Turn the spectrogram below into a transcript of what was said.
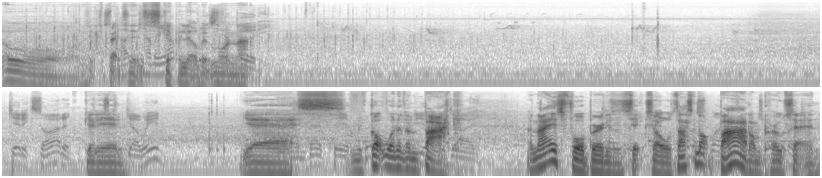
Oh, I was expecting it to skip up, a little bit more the than that. Get excited. Get This in. could Go in. And Yes. And we've got one of them back. And that is four birdies and six holes. That's not bad on pro setting.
